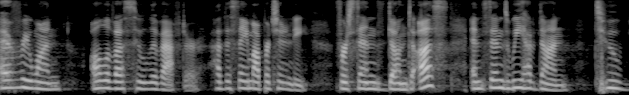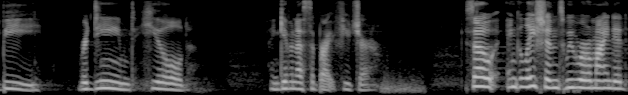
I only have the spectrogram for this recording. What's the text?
everyone, all of us who live after, have the same opportunity for sins done to us and sins we have done to be redeemed, healed, and given us a bright future. So in Galatians, we were reminded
